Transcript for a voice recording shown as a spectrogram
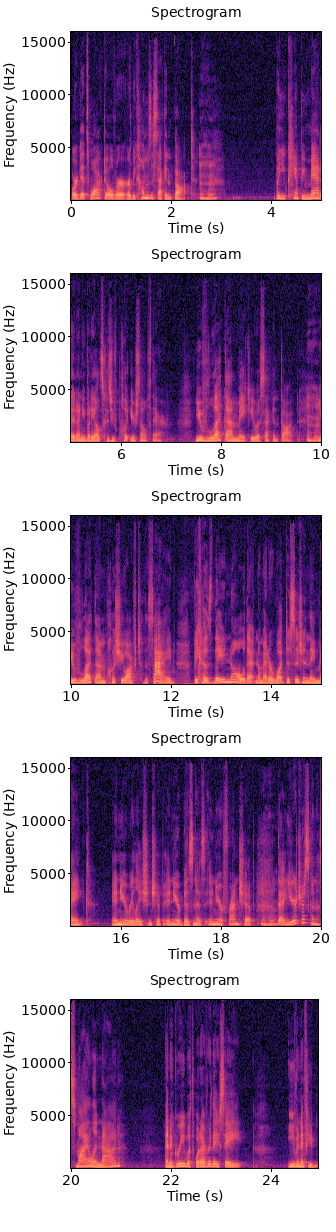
or gets walked over or becomes a second thought. Mm-hmm. But you can't be mad at anybody else because you've put yourself there. You've let them make you a second thought. Mm-hmm. You've let them push you off to the side because they know that no matter what decision they make in your relationship, in your business, in your friendship, mm-hmm. that you're just going to smile and nod and agree with whatever they say, even if you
